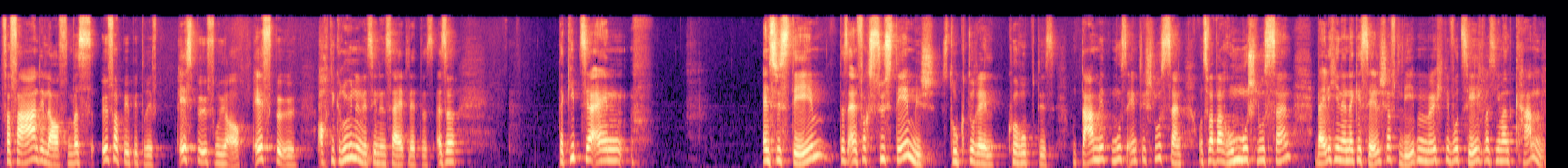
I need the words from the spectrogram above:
Verfahren, die laufen, was ÖVP betrifft, SPÖ früher auch, FPÖ, auch die Grünen sind in Side Letters. Also da gibt es ja ein, ein System, das einfach systemisch, strukturell korrupt ist. Und damit muss endlich Schluss sein. Und zwar, warum muss Schluss sein? Weil ich in einer Gesellschaft leben möchte, wo zählt, was jemand kann.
